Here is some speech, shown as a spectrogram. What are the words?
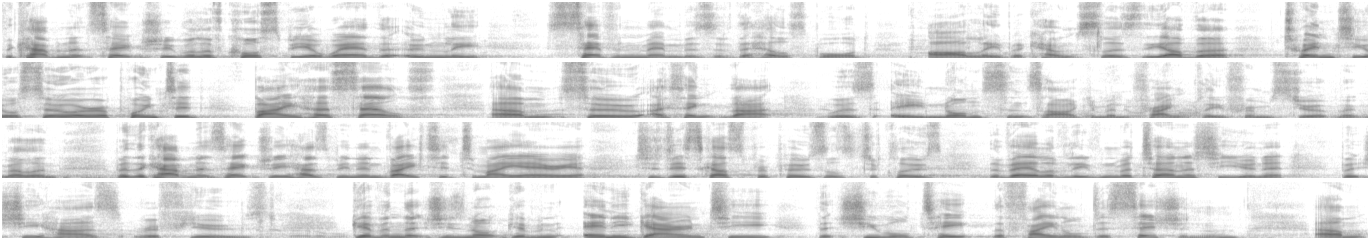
The Cabinet Secretary will of course be aware that only seven members of the Health Board are Labour councillors. The other 20 or so are appointed by herself. Um, so I think that was a nonsense argument, frankly, from Stuart Macmillan. But the Cabinet Secretary has been invited to my area to discuss proposals to close the Vale of Leven maternity unit, but she has refused. Given that she's not given any guarantee that she will take the final decision, um,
